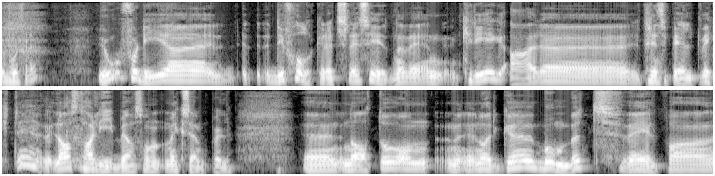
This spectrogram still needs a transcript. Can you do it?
Hvorfor det? Jo, fordi eh, de folkerettslige sidene ved en krig er eh, prinsipielt viktig. La oss ta Libya som eksempel. Eh, Nato og Norge bombet ved hjelp av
